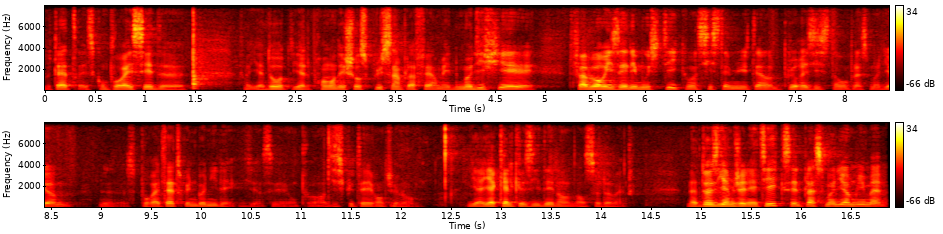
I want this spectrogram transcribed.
peut-être, est-ce qu'on pourrait essayer de... il y a d'autres, il y a probablement des choses plus simples à faire, mais de modifier, de favoriser des moustiques ou un système immunitaire plus résistant au plasmodium, euh, ce pourrait être une bonne idée. On pourrait en discuter éventuellement. Il y a, quelques idées dans, ce domaine. La deuxième génétique, c'est le plasmodium lui-même.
